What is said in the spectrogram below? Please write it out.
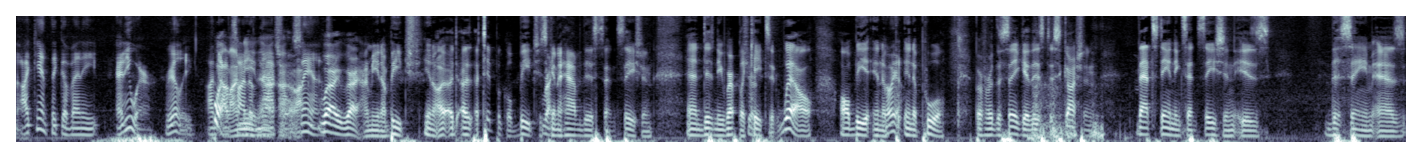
I can't think of any anywhere really. I'm well, outside I mean, of natural uh, uh, sand. Right, right. I mean, a beach. You know, a, a, a typical beach is Right. going to have this sensation, and Disney replicates it well, albeit in a Oh, yeah. in a pool. But for the sake of this discussion, that standing sensation is the same as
